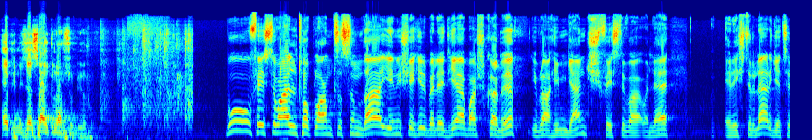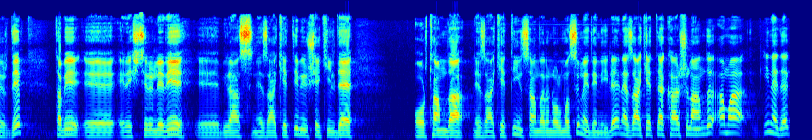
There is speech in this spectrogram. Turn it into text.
Hepinize saygılar sunuyorum. Bu festival toplantısında Yenişehir Belediye Başkanı İbrahim Genç festivale eleştiriler getirdi. Tabii e, eleştirileri e, biraz nezaketli bir şekilde ortamda nezaketli insanların olması nedeniyle nezaketle karşılandı ama yine de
